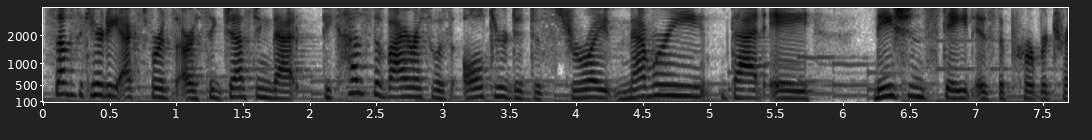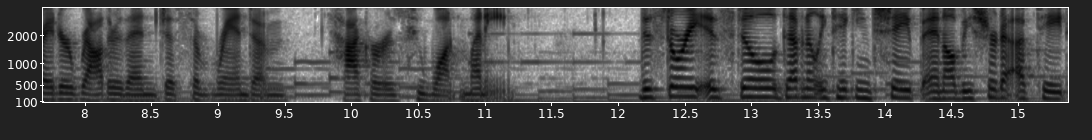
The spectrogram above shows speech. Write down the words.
some security experts are suggesting that because the virus was altered to destroy memory, that a nation state is the perpetrator rather than just some random hackers who want money. This story is still definitely taking shape, and I'll be sure to update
